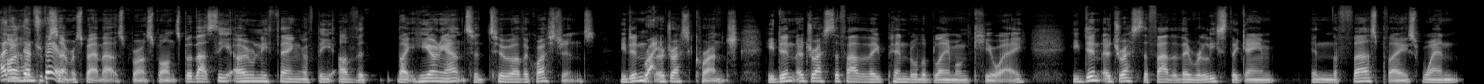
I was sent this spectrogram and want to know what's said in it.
I think that's fair. I 100% that's fair. respect that response, but that's the only thing of the other. Like he only answered two other questions. He didn't right. address crunch. He didn't address the fact that they pinned all the blame on QA. He didn't address the fact that they released the game in the first place when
